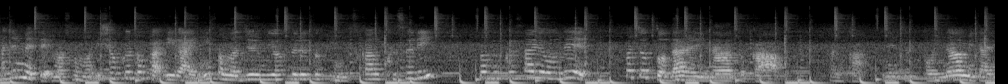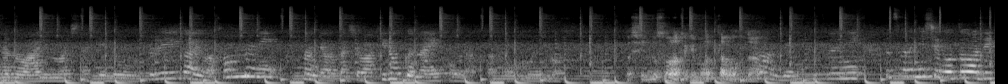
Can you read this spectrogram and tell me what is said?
初めて、まあ、その移植とか以外にその準備をする時に使う薬の副作用で、まあ、ちょっとだるいなとかなんか熱っぽいなみたいなのはありましたけどそれ以外はそんなになんで私はひどくない方だったと思います。しんどそうな時もあったもんなまあね、普通に普通に仕事はでき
